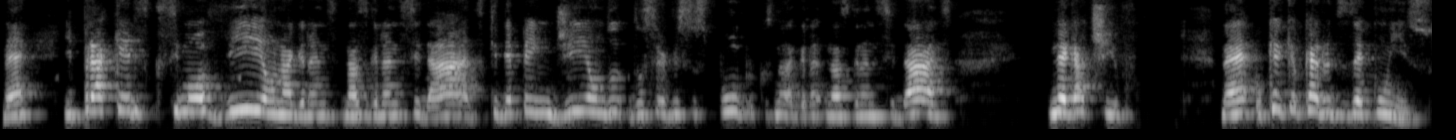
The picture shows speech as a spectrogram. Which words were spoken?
né? E para aqueles que se moviam na grande, nas grandes cidades, que dependiam do, dos serviços públicos na, nas grandes cidades, negativo. Né? O que, que eu quero dizer com isso?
